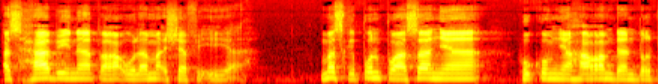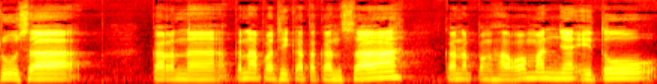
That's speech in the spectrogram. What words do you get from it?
ashabina para ulama syafi'iyah. Meskipun puasanya hukumnya haram dan berdosa, karena kenapa dikatakan sah? Karena pengharamannya itu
